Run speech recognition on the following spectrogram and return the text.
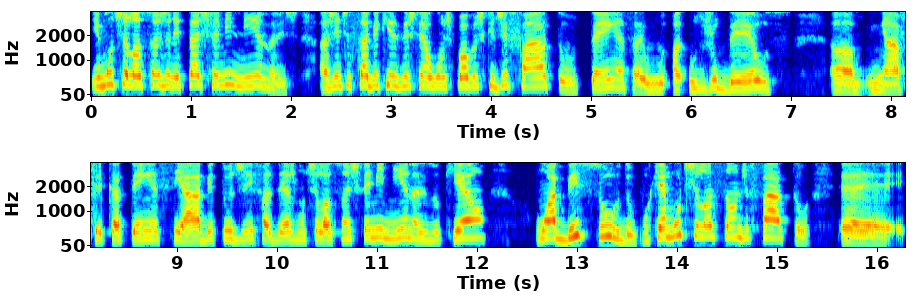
e mutilações genitais femininas. A gente sabe que existem alguns povos que de fato têm essa, os judeus, uh, em África tem esse hábito de fazer as mutilações femininas, o que é um, um absurdo, porque é mutilação de fato. É,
